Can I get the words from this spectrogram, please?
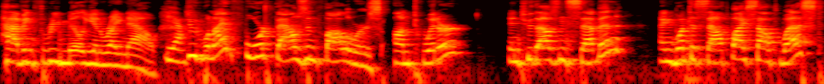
having 3 million right now. Yeah. Dude, when I had 4,000 followers on Twitter in 2007 and went to South by Southwest,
